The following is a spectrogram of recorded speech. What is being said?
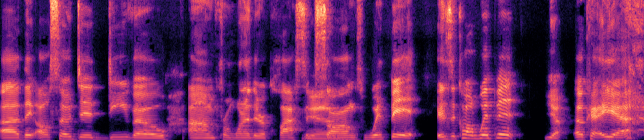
Uh, they also did Devo um, from one of their classic Yeah. songs, Whip It. Is it called Whip It? Yeah. Okay, yeah.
